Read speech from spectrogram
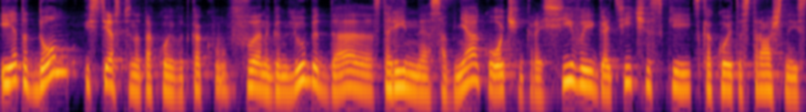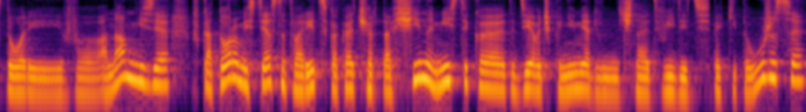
и этот дом, естественно, такой вот, как Фленнеган любит, да, старинный особняк, очень красивый, готический, с какой-то страшной историей в анамнезе, в котором, естественно, творится какая-то чертовщина, мистика. Эта девочка немедленно начинает видеть какие-то ужасы.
